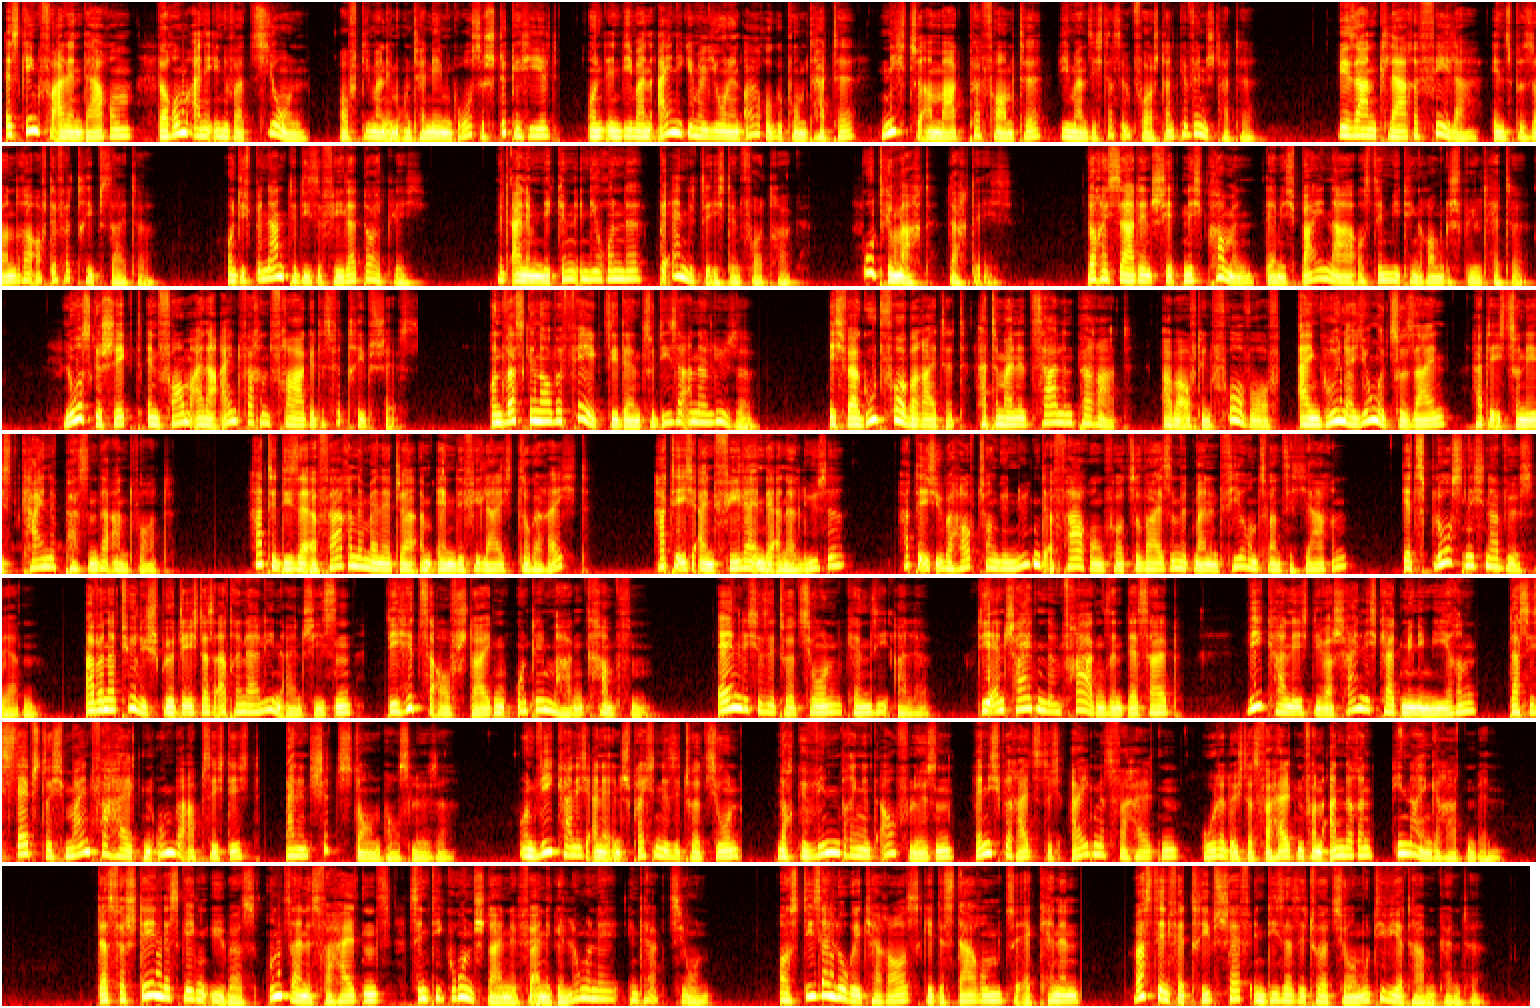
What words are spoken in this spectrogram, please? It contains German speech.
Es ging vor allem darum, warum eine Innovation, auf die man im Unternehmen große Stücke hielt und in die man einige Millionen Euro gepumpt hatte, nicht so am Markt performte, wie man sich das im Vorstand gewünscht hatte. Wir sahen klare Fehler, insbesondere auf der Vertriebsseite. Und ich benannte diese Fehler deutlich. Mit einem Nicken in die Runde beendete ich den Vortrag. Gut gemacht, dachte ich. Doch ich sah den Shit nicht kommen, der mich beinahe aus dem Meetingraum gespült hätte. Losgeschickt in Form einer einfachen Frage des Vertriebschefs. Und was genau befähigt Sie denn zu dieser Analyse? Ich war gut vorbereitet, hatte meine Zahlen parat, aber auf den Vorwurf, ein grüner Junge zu sein, hatte ich zunächst keine passende Antwort. Hatte dieser erfahrene Manager am Ende vielleicht sogar recht? Hatte ich einen Fehler in der Analyse? Hatte ich überhaupt schon genügend Erfahrung vorzuweisen mit meinen 24 Jahren? Jetzt bloß nicht nervös werden. Aber natürlich spürte ich das Adrenalin einschießen, die Hitze aufsteigen und den Magen krampfen. Ähnliche Situationen kennen Sie alle. Die entscheidenden Fragen sind deshalb, wie kann ich die Wahrscheinlichkeit minimieren, dass ich selbst durch mein Verhalten unbeabsichtigt einen Shitstorm auslöse? Und wie kann ich eine entsprechende Situation noch gewinnbringend auflösen, wenn ich bereits durch eigenes Verhalten oder durch das Verhalten von anderen hineingeraten bin? Das Verstehen des Gegenübers und seines Verhaltens sind die Grundsteine für eine gelungene Interaktion. Aus dieser Logik heraus geht es darum zu erkennen, was den Vertriebschef in dieser Situation motiviert haben könnte.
